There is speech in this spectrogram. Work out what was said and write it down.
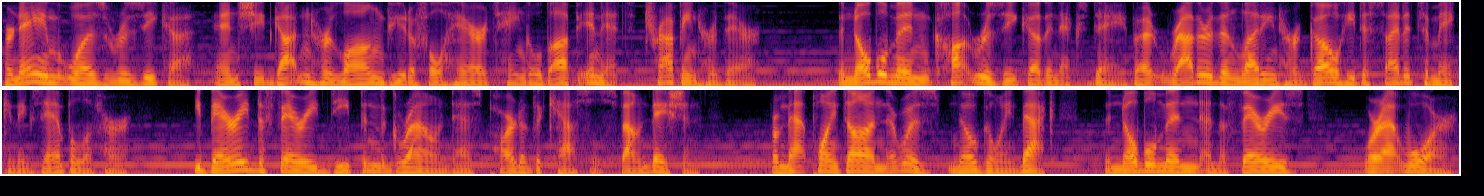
Her name was Ruzika, and she'd gotten her long, beautiful hair tangled up in it, trapping her there. The nobleman caught Ruzika the next day, but rather than letting her go, he decided to make an example of her. He buried the fairy deep in the ground as part of the castle's foundation. From that point on, there was no going back. The nobleman and the fairies were at war.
